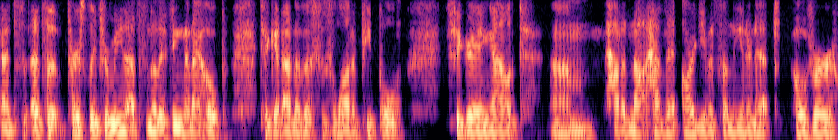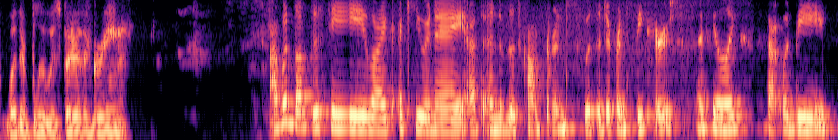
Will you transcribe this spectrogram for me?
that's that's a personally for me that's another thing that I hope to get out of this is a lot of people figuring out um, how to not have arguments on the internet over whether blue is better than green. I would love to see like a Q&A at the end of this conference with the different speakers. I feel like that would be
